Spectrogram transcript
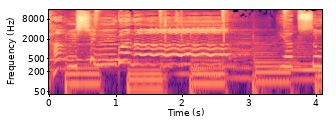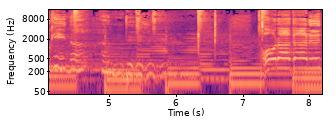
당신과 나 약속이나 한 듯 돌아가는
